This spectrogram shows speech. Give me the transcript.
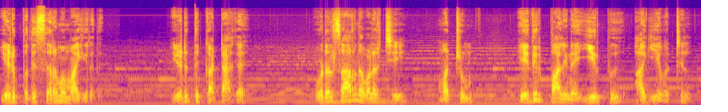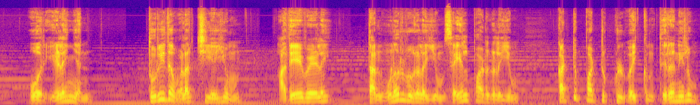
எடுப்பது சிரமமாகிறது. எடுத்துக்காட்டாக உடல் சார்ந்த வளர்ச்சி மற்றும் எதிர்பாலின ஈர்ப்பு ஆகியவற்றில் ஓர் இளைஞன் துரித வளர்ச்சியையும் அதேவேளை தன் உணர்வுகளையும் செயல்பாடுகளையும் கட்டுப்பாட்டுக்குள் வைக்கும் திறனிலும்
